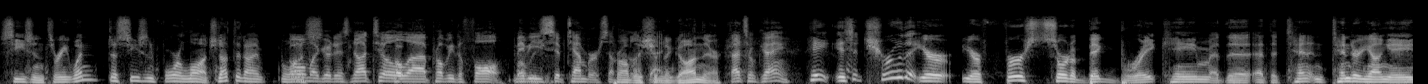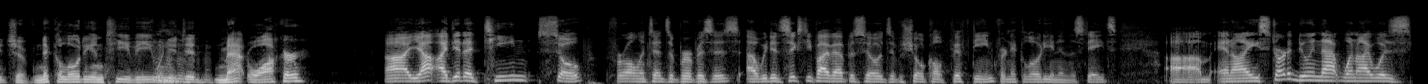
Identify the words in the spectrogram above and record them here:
season three. When does season four launch? Not that I. Oh my goodness, not till oh, uh, probably the fall, maybe September. or Something probably like shouldn't that. have gone there. That's okay. Hey, is it true that your your first sort of big break came at the at the ten, tender young age of Nickelodeon TV when you did Matt Walker? Uh, yeah, I did a teen soap for all intents and purposes. Uh, we did 65 episodes of a show called 15 for Nickelodeon in the States. Um, and I started doing that when I was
